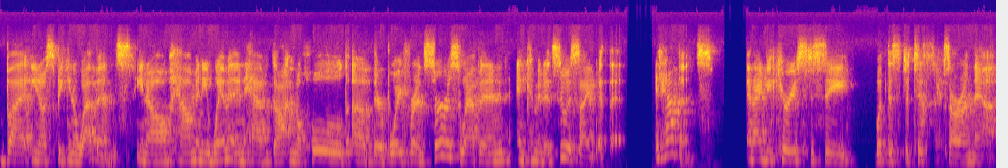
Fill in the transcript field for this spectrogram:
But, you know, speaking of weapons, you know, how many women have gotten a hold of their boyfriend's service weapon and committed suicide with it? It happens. And I'd be curious to see what the statistics are on that.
